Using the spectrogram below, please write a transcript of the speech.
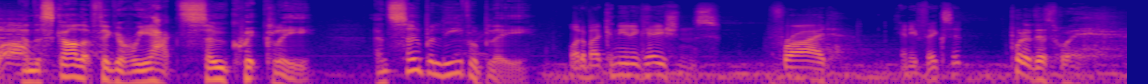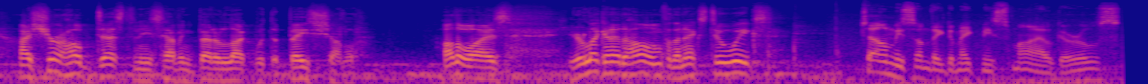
And the Scarlet figure reacts so quickly and so believably. What about communications? Fried. Can you fix it? Put it this way. I sure hope Destiny's having better luck with the base shuttle. Otherwise, you're looking at home for the next two weeks. Tell me something to make me smile, girls.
